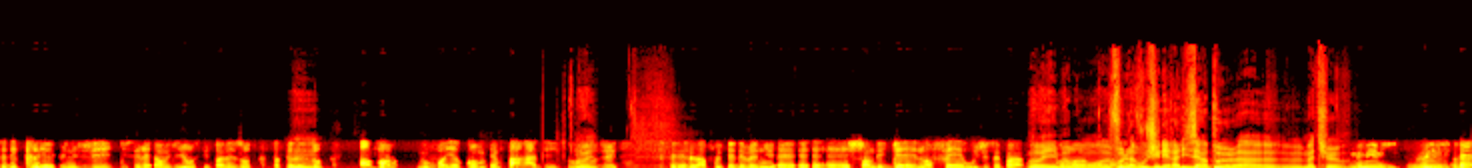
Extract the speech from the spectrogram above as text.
c'est de créer une vie qui serait enviée aussi par les autres. Parce que les hmm. autres, avant, nous voyaient comme un paradis. Aujourd'hui, l'Afrique est devenue un, champ de guerre, un enfer, ou je sais pas. Oui, mais bon, là, vous généralisez un peu, là, euh, Mathieu. Oui, oui, mais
